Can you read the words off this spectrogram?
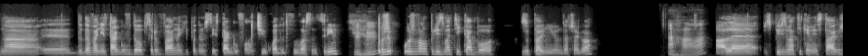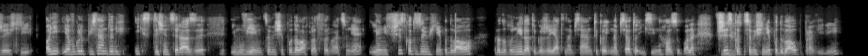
na e, dodawanie tagów do obserwowanych i potem z tych tagów on ci układa twój własny stream. Mhm. Uży, używam Prismatika, bo zupełnie nie wiem dlaczego. Aha. Ale z Prismaticem jest tak, że jeśli oni, ja w ogóle pisałem do nich x tysięcy razy i mówiłem co mi się podoba w platformie, a co nie, i oni wszystko to, co mi się nie podobało, prawdopodobnie nie dlatego, że ja to napisałem, tylko napisało to x innych osób, ale wszystko, mhm. co mi się nie podobało, poprawili.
